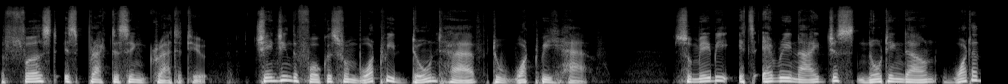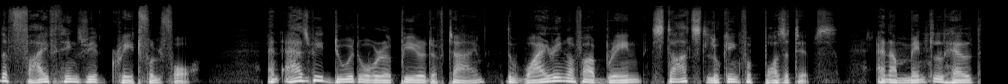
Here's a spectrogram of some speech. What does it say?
The first is practicing gratitude, changing the focus from what we don't have to what we have. So maybe it's every night just noting down what are the five things we are grateful for. And as we do it over a period of time, the wiring of our brain starts looking for positives and our mental health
